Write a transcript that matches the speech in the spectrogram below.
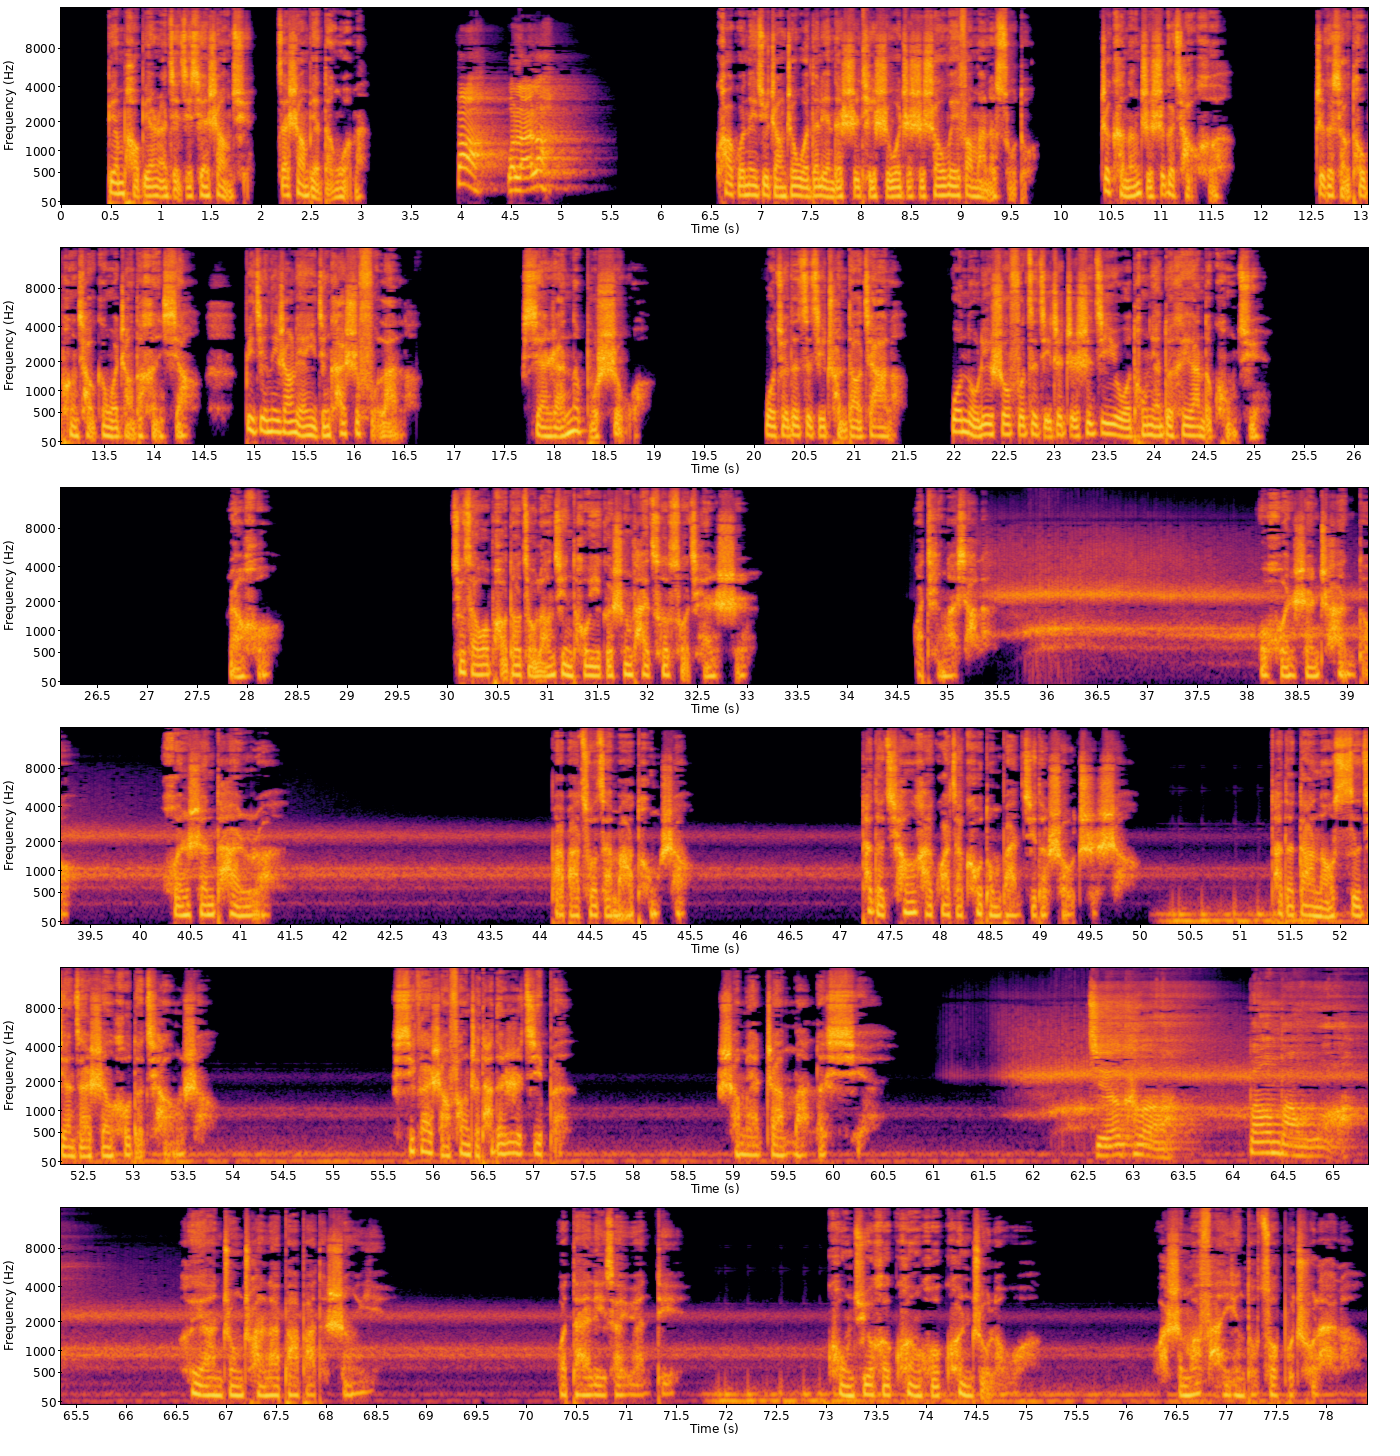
边跑边让姐姐先上去，在上边等我们。爸，我来了。跨过那具长着我的脸的尸体时，我只是稍微放慢了速度。这可能只是个巧合。这个小偷碰巧跟我长得很像，毕竟那张脸已经开始腐烂了。显然那不是我。我觉得自己蠢到家了。我努力说服自己，这只是基于我童年对黑暗的恐惧。然后，就在我跑到走廊尽头一个生态厕所前时，我停了下来。我浑身颤抖，浑身瘫软。爸爸坐在马桶上，他的枪还挂在扣动扳机的手指上。他的大脑四溅在身后的墙上，膝盖上放着他的日记本，上面沾满了血。杰克，帮帮我！黑暗中传来爸爸的声音。我呆立在原地，恐惧和困惑困住了我，我什么反应都做不出来了。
